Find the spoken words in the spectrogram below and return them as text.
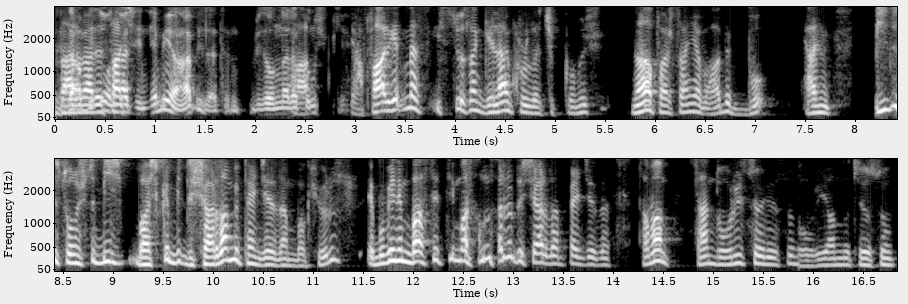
berberde biz onlar dinlemiyor abi zaten. Biz onlara ya, konuş ki. Ya fark etmez. İstiyorsan gelen kurula çık konuş. Ne yaparsan yap abi. Bu yani biz de sonuçta bir başka bir dışarıdan bir pencereden bakıyoruz. E bu benim bahsettiğim adamlar da dışarıdan pencereden. Tamam sen doğruyu söylüyorsun, doğruyu anlatıyorsun.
